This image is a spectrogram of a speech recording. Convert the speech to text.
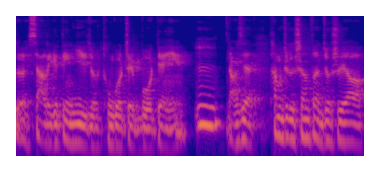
呃下了一个定义，就是通过这部电影。嗯。而且他们这个身份就是要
